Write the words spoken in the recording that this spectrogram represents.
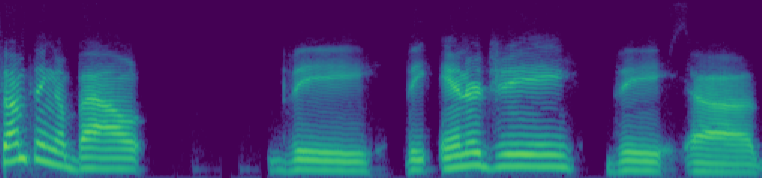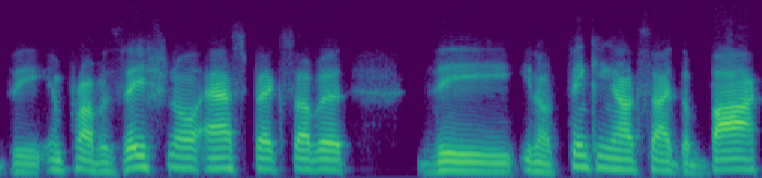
something about the the energy the uh, the improvisational aspects of it, the you know thinking outside the box,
